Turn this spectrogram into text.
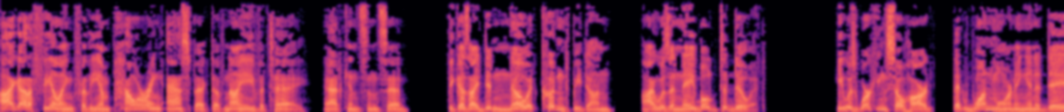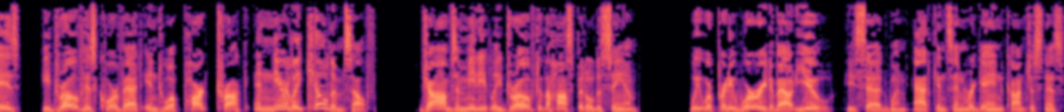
I got a feeling for the empowering aspect of naivete, Atkinson said. Because I didn't know it couldn't be done, I was enabled to do it. He was working so hard that one morning in a daze, he drove his Corvette into a parked truck and nearly killed himself. Jobs immediately drove to the hospital to see him. We were pretty worried about you, he said when Atkinson regained consciousness.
